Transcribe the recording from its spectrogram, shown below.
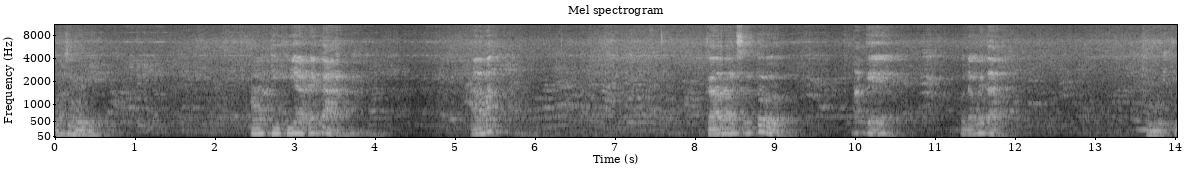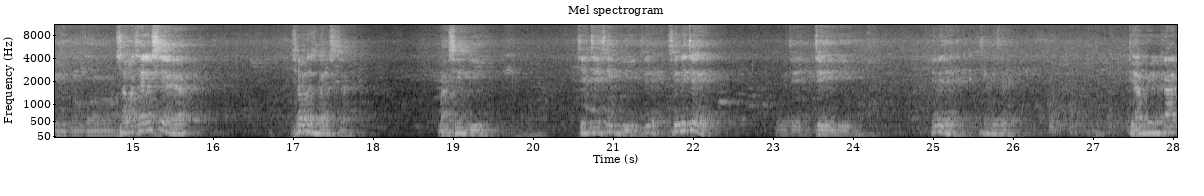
Macam ini. Aditya Eka. Alamat Karang Sentul. Rangge Undang Wetan? Oke monggo. Sama salesnya ya? Siapa salesnya Mbak Cindy. Cece Cindy. Sini, sini Ce oh Cece ini. Sini Ce sini Ce diambilkan.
